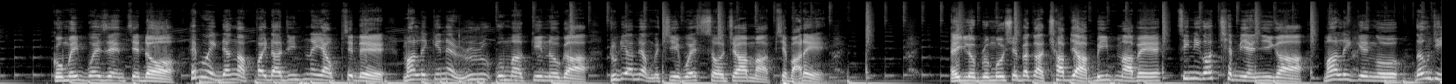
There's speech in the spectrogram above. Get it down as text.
။ကိုမိန်ပွဲစဉ်ဖြစ်တော့ heavyweight တန်းက fighter ကြီးနှစ်ယောက်ဖြစ်တဲ့မာလီကင်နဲ့ရူရူအိုမာကင်တို့ကဒုတိယမြောက်မချေပွဲစော်ကြမှာဖြစ်ပါတယ်။ အဲ့လို promotion ဘက်ကချပြပြီးမှပဲစီနီကောချန်ပီယံကြီးကမာလီကင်ကိုသုံးချီ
